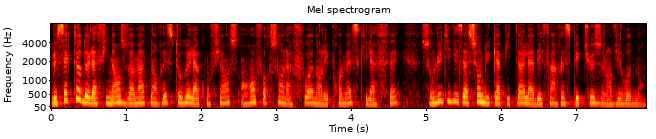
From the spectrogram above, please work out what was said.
le secteur de la finance doit maintenant restaurer la confiance en renforçant la foi dans les promesses qu'il a faites sur l'utilisation du capital à des fins respectueuses de l'environnement.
